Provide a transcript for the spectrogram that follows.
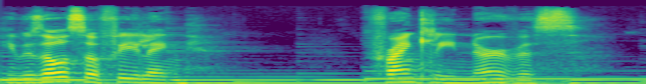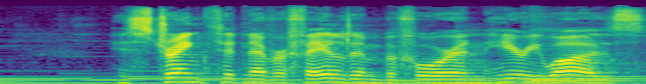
he was also feeling frankly nervous. His strength had never failed him before, and here he was,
